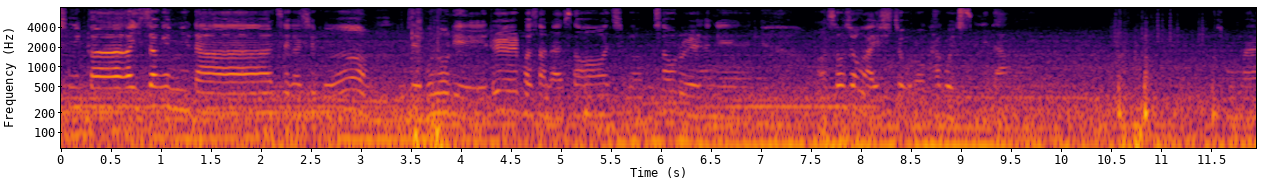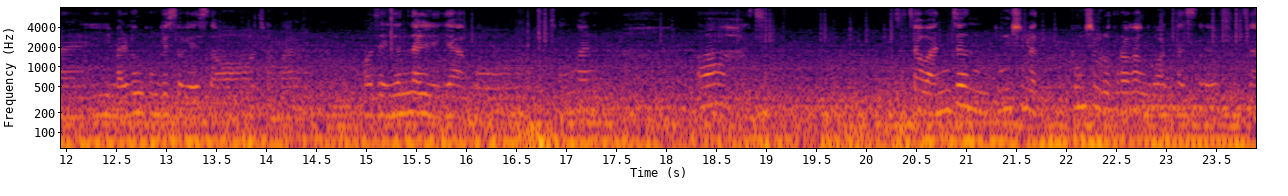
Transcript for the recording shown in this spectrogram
안녕하십니까 이정입니다. 제가 지금 이제 문호리를 벗어나서 지금 서울을 향해 어, 소정 IC 쪽으로 가고 있습니다. 정말 이 맑은 공기 속에서 정말 어제 옛날 얘기하고 정말 아 진- 진짜 완전 동심에 동심으로 돌아간 것 같았어요. 진짜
